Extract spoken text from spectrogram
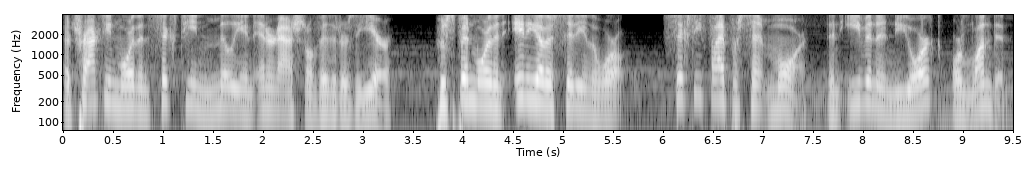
attracting more than 16 million international visitors a year who spend more than any other city in the world, 65% more than even in New York or London.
